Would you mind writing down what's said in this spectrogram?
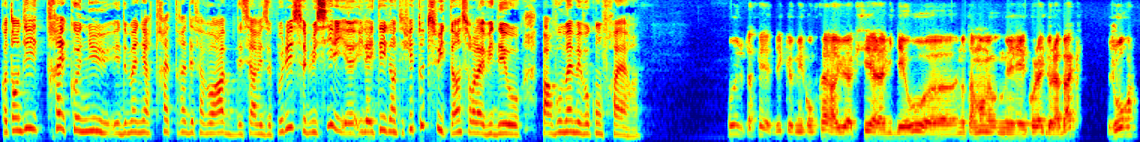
quand on dit très connu et de manière très très défavorable des services de police, celui-ci, il a été identifié tout de suite hein, sur la vidéo par vous-même et vos confrères. Oui, tout à fait. Dès que mes confrères ont eu accès à la vidéo, euh, notamment mes collègues de la BAC, jour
